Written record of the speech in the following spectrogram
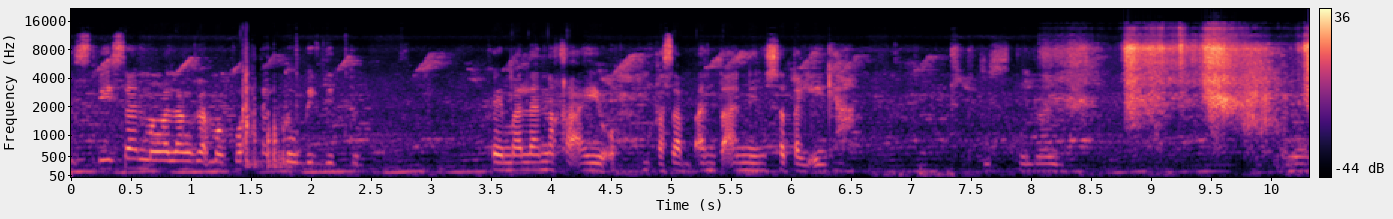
isbisan mga langga magkwantag tubig dito. Kay mala na kaayo. Kasabantaan ninyo sa tag-iya. Diyos ko Lord. Ayan.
